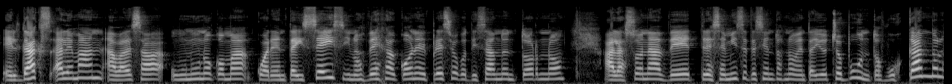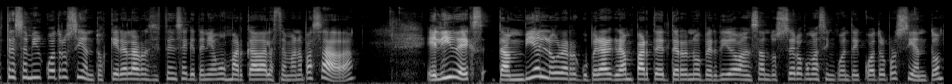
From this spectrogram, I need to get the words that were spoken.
El DAX alemán avanza un 1,46 y nos deja con el precio cotizando en torno a la zona de 13.798 puntos, buscando los 13.400, que era la resistencia que teníamos marcada la semana pasada. El IBEX también logra recuperar gran parte del terreno perdido avanzando 0,54%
